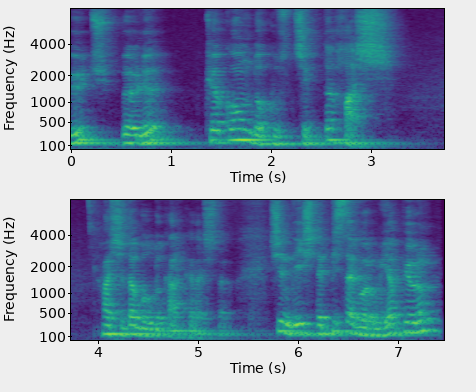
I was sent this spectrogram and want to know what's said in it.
3 bölü kök 19 çıktı h. H'ı da bulduk arkadaşlar. Şimdi işte Pisagor'umu yapıyorum.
